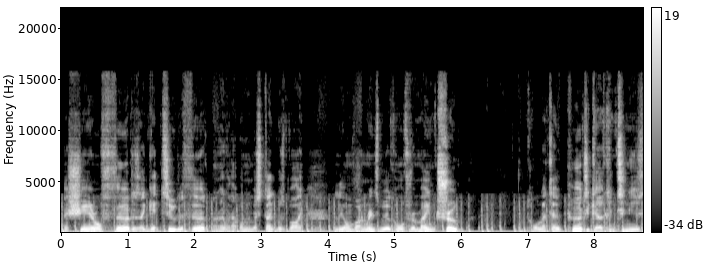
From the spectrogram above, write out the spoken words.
a share of third as they get to the third. And over that one, the mistake was by Leon van Rensburg, to remain true. Corletto Pertico continues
